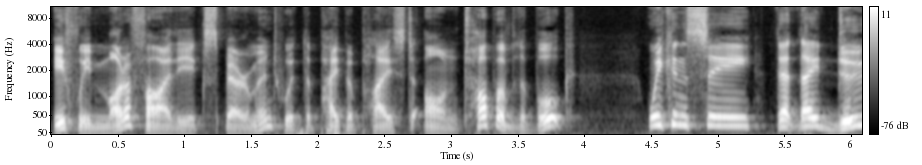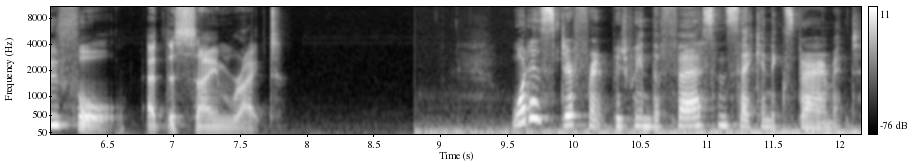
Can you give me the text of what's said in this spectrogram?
if we modify the experiment with the paper placed on top of the book, we can see that they do fall at the same rate. What is different between the first and second experiment?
